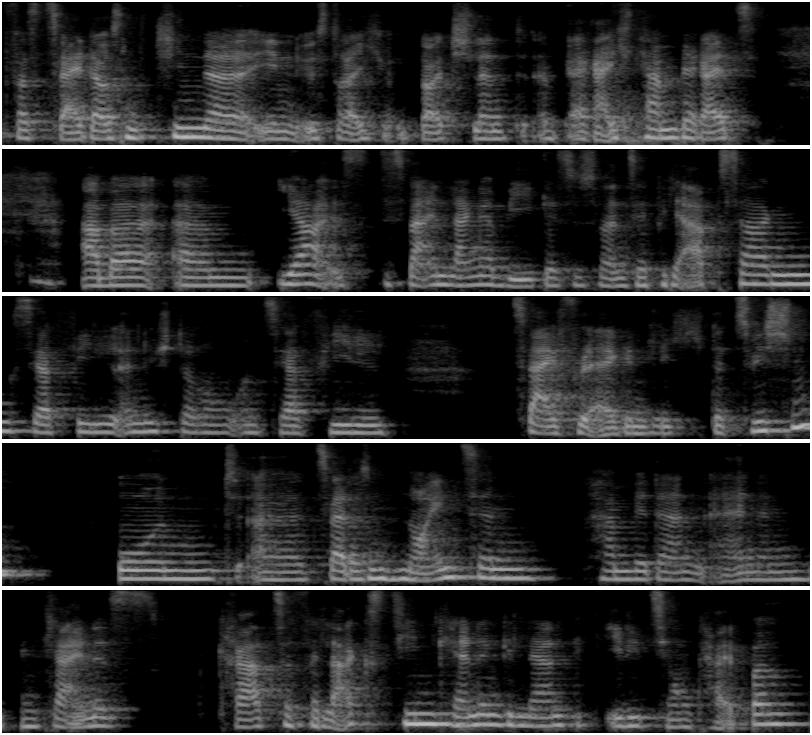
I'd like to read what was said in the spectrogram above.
fast 2000 Kinder in Österreich und Deutschland äh, erreicht haben bereits. Aber ähm, ja, es, das war ein langer Weg. Also es waren sehr viele Absagen, sehr viel Ernüchterung und sehr viel Zweifel eigentlich dazwischen. Und äh, 2019 haben wir dann einen, ein kleines Grazer Verlagsteam kennengelernt, die Edition Kuiper,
